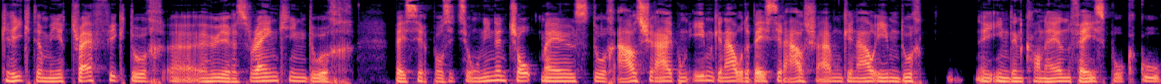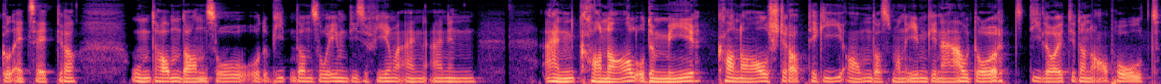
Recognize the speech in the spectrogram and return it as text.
kriegt er mehr Traffic durch äh, höheres Ranking, durch bessere Position in den Jobmails, durch Ausschreibung eben genau oder bessere Ausschreibung genau eben durch in den Kanälen Facebook, Google etc. und haben dann so oder bieten dann so eben dieser Firma einen, einen einen Kanal oder mehr Kanalstrategie an, dass man eben genau dort die Leute dann abholt,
